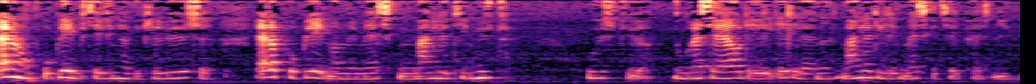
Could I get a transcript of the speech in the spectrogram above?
er der nogle problemstillinger, vi kan løse? Er der problemer med masken? Mangler de nyt udstyr? Nogle reservedele, et eller andet? Mangler de lidt masketilpasning?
